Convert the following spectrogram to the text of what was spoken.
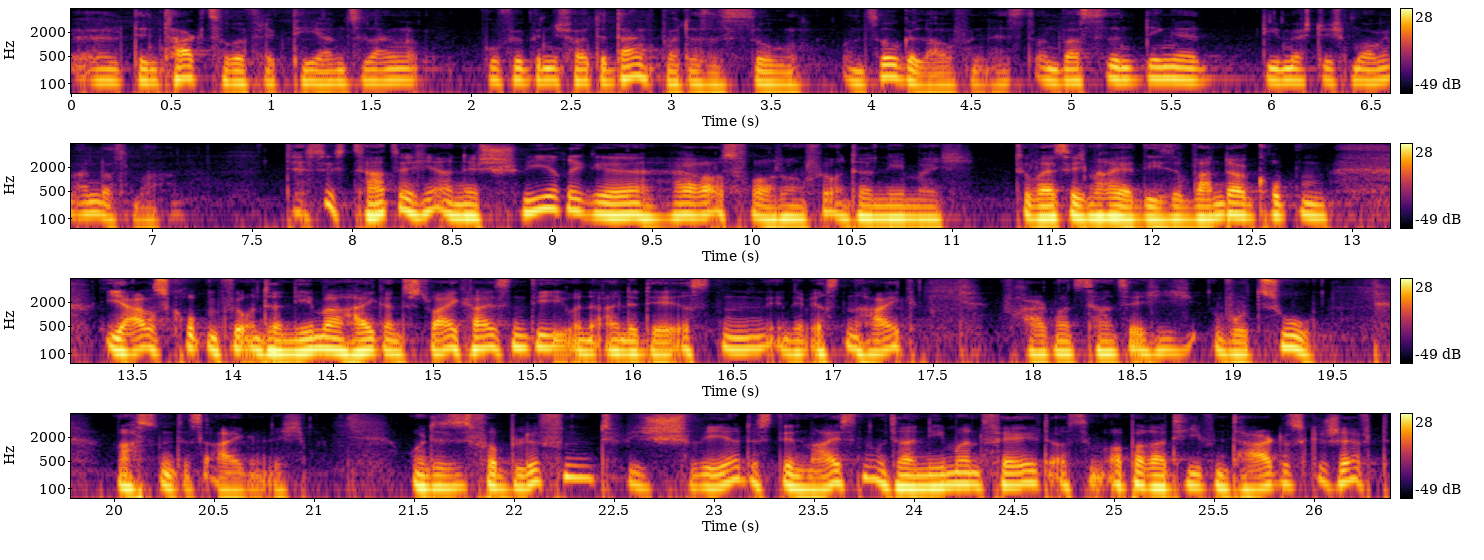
äh, den Tag zu reflektieren, zu sagen, wofür bin ich heute dankbar, dass es so und so gelaufen ist und was sind Dinge, die möchte ich morgen anders machen. Das ist tatsächlich eine schwierige Herausforderung für Unternehmer. Ich Du weißt, ich mache ja diese Wandergruppen, Jahresgruppen für Unternehmer, Hike and Strike heißen die. Und eine der ersten, in dem ersten Hike fragen wir uns tatsächlich, wozu machst du das eigentlich? Und es ist verblüffend, wie schwer das den meisten Unternehmern fällt aus dem operativen Tagesgeschäft.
